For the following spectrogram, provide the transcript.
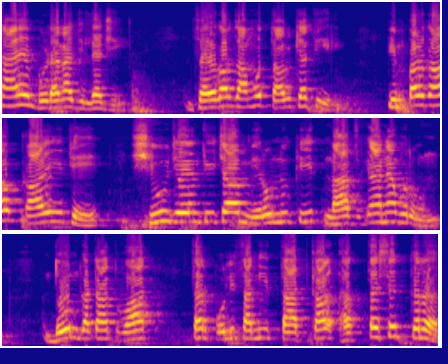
आहे बुलढाणा जिल्ह्याची. जळगाव जामोद तालुक्यातील पिंपळगाव काळे येथे शिवजयंतीच्या मिरवणुकीत नाचगाण्यावरून दोन गटात वाद तर पोलिसांनी तात्काळ हस्तक्षेप करत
